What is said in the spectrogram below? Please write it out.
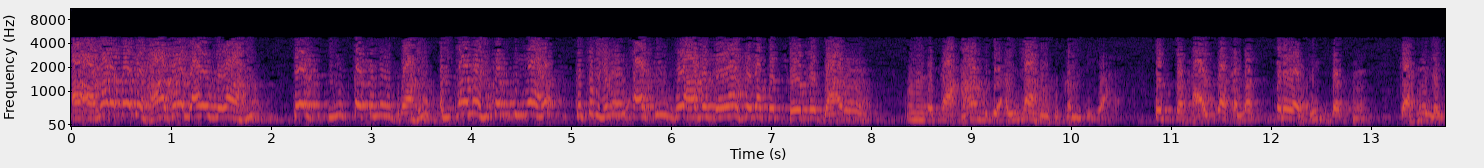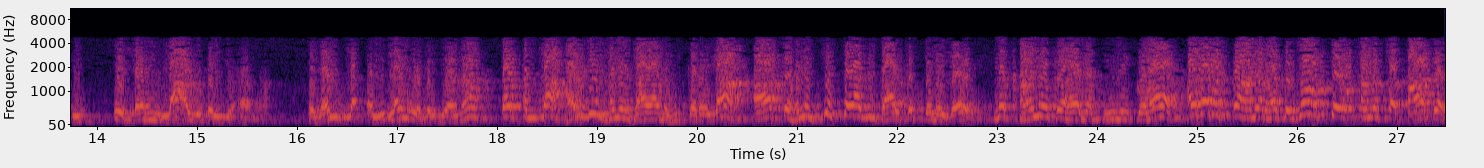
ہمارا کا جو ہاتھ جائے ابراہیم؟ تو اس چیز کا تمہیں ابراہیم اللہ نے حکم دیا ہے کہ تم ہمیں ایسی جو آگے گیا جگہ پر چھوڑ کر جا رہے ہیں انہوں نے کہا ہاں مجھے اللہ نے حکم دیا ہے۔ اس پر حاضرہ کا لفظ بڑے عجیب دس ہیں، کہنے لگی کہ لن لا یہ ہے نا تو اللہ یہ نا تب اللہ ہر دن ہمیں ضائع نہیں کرے گا۔ آپ تو ہمیں جس طرح بھی ڈال کر چلے گئے، نہ کھانے کو ہے، نہ پینے کو ہے۔ اگر اس کا امر ہے تو جو اس کے امر پر پا کر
